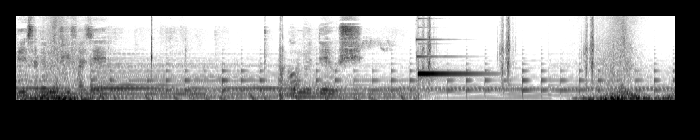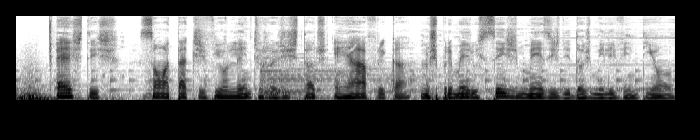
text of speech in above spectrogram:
Nem sabemos o que fazer. Oh meu Deus. Estes são ataques violentos registrados em África nos primeiros seis meses de 2021,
